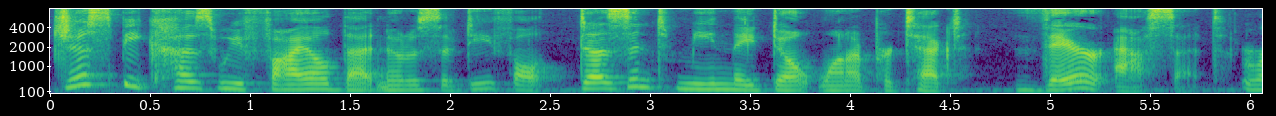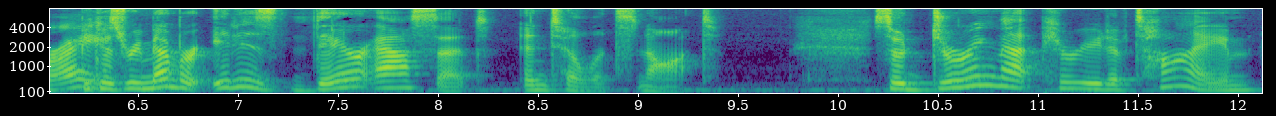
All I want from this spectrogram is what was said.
Just because we filed that notice of default doesn't mean they don't want to protect their asset. Right. Because remember, it is their asset until it's not. So during that period of time,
